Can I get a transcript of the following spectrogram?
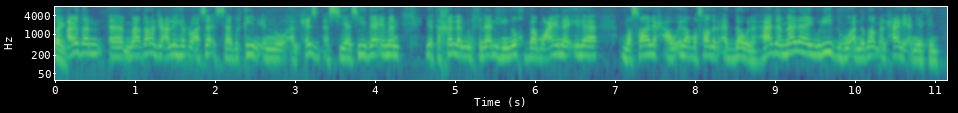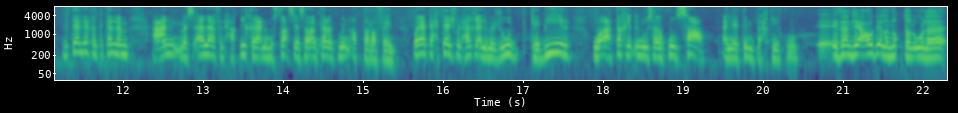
طيب. أيضا آه، ما درج عليه الرؤساء السابقين السابقين إنه الحزب السياسي دائما يتخلل من خلاله نخبة معينة إلى مصالح أو إلى مصادر الدولة، هذا ما لا يريده النظام الحالي أن يتم، بالتالي نحن نتكلم عن مسألة في الحقيقة يعني مستعصية سواء كانت من الطرفين، وهي تحتاج في الحقيقة إلى مجهود كبير وأعتقد إنه سيكون صعب أن يتم تحقيقه. اذا لأعود إلى النقطة الأولى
